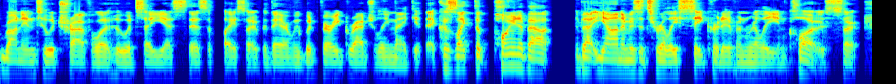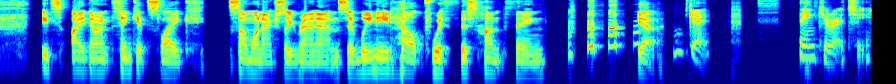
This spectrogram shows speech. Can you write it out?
run into a traveler who would say, "Yes, there's a place over there," and we would very gradually make it there. Because like the point about about Yharnam is it's really secretive and really enclosed, so it's I don't think it's like someone actually ran out and said, "We need help with this hunt thing." yeah. Okay. Thank you, Richie.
